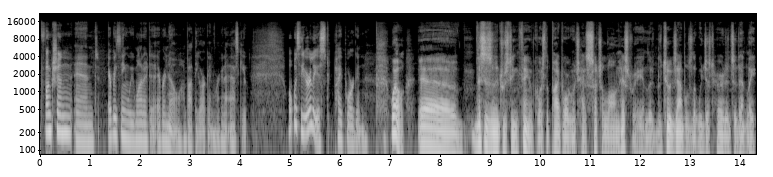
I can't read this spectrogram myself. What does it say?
function, and everything we wanted to ever know about the organ. We're going to ask you. What was the earliest pipe organ? Well, uh, this is an interesting thing, of course, the pipe organ, which has such a long history. And the, the two examples that we just heard, incidentally,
